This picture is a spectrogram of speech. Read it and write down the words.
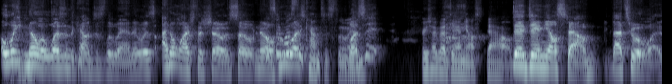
Oh wait, mm-hmm. no, it wasn't the Countess Luann. It was I don't watch the show, so no. Yes, it who was was the Countess Luann. Was it? Are you talking about Danielle Staub? Da- Danielle Staub. That's who it was.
